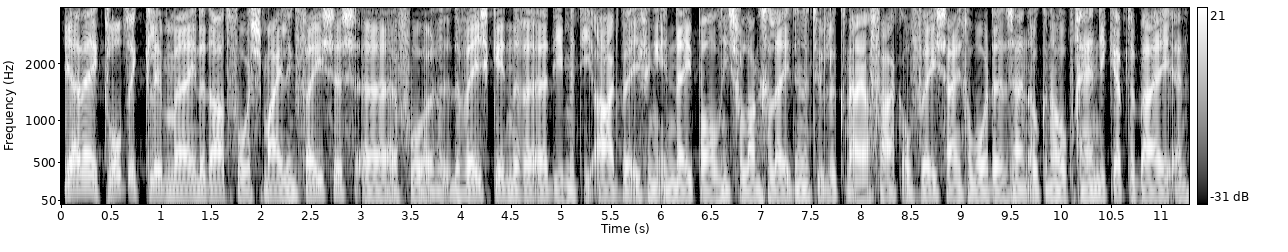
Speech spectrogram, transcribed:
Ja, nee, klopt. Ik klim uh, inderdaad voor Smiling Faces. Uh, voor de weeskinderen uh, die met die aardbevingen in Nepal... niet zo lang geleden natuurlijk nou ja, vaak of wees zijn geworden. Er zijn ook een hoop gehandicapten bij. En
